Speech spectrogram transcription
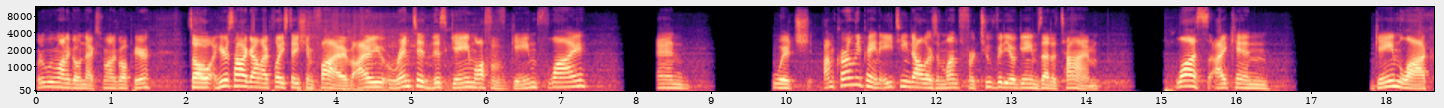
Where do we want to go next? We want to go up here? So here's how I got my PlayStation 5. I rented this game off of GameFly, and which I'm currently paying $18 a month for two video games at a time. Plus, I can game lock,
